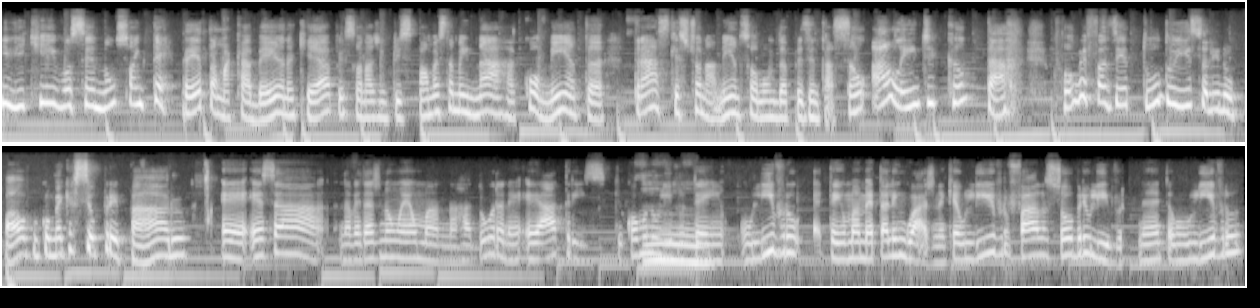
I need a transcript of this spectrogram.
e vi que você não só interpreta a Macabeia, né, que é a personagem principal, mas também narra, comenta, traz questionamentos ao longo da apresentação, além de cantar. Como é fazer tudo isso ali no palco? Como é que é seu preparo? É, essa, na verdade, não é uma narradora, né? É a atriz. Que como no hum. livro tem o livro tem uma metalinguagem, né? Que é o livro fala sobre o livro, né? Então o livro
